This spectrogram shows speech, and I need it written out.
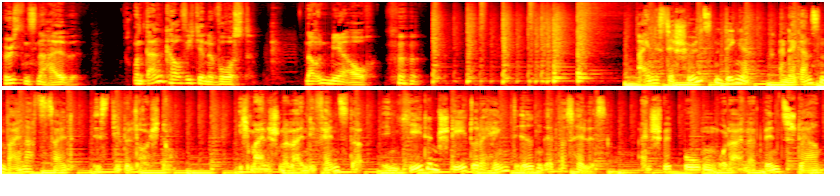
Höchstens eine halbe. Und dann kaufe ich dir eine Wurst. Na und mir auch. Eines der schönsten Dinge an der ganzen Weihnachtszeit ist die Beleuchtung. Ich meine schon allein die Fenster. In jedem steht oder hängt irgendetwas Helles. Ein Schwibbogen oder ein Adventsstern.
